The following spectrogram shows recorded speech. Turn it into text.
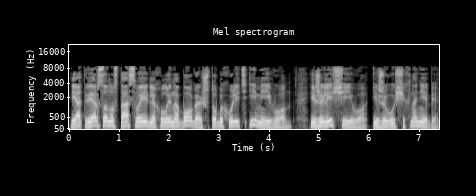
«И отверз он уста свои для хулы на Бога, чтобы хулить имя Его, и жилище Его, и живущих на небе.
